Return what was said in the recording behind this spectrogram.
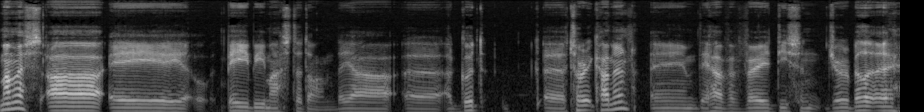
Mammoths are a Baby Mastodon. They are uh, a good uh, turret cannon. Um, they have a very decent durability,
